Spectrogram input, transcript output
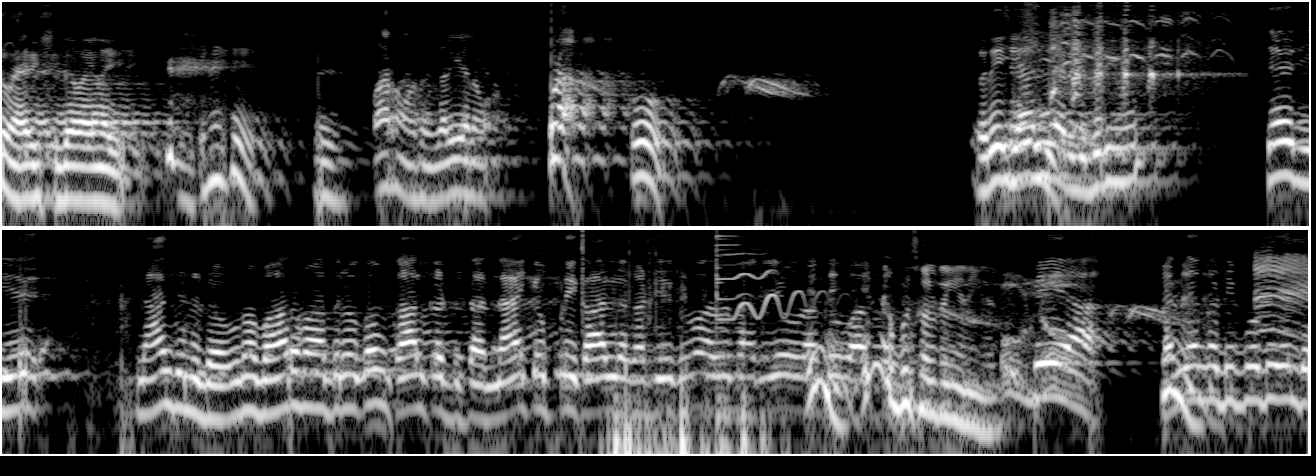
மாதிரி சிதவா எனக்கு? வார மாதம் கல்யாணம். ஓ. ஒரே ஜாலியா இருக்கு தெரியுமா? சரி நான் சொல்லிட்டோம் உன வார மாத்திரக்கும் கால் கட்டுத்தான் நாய்க்கு எப்படி காலில் கட்டியிருக்கணும் அது மாதிரியே உனக்கு என்ன சொல்றீங்க நீங்க? பேயா? கல்யாணம் கட்டி போட்டு இந்த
